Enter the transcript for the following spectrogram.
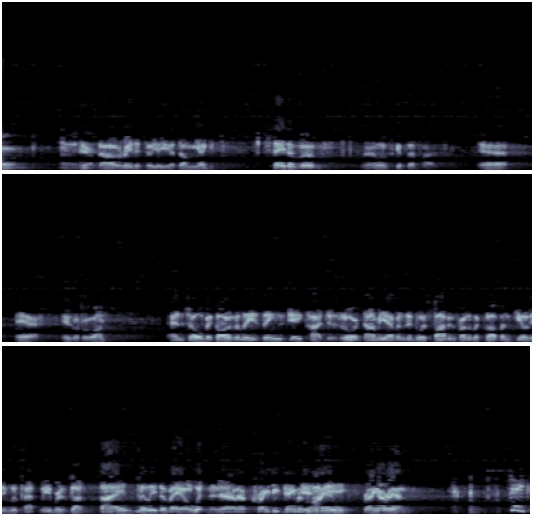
Oh, uh, Yes, I'll read it to you, you dumb yegg. State of, uh, well, we'll skip that part. Yeah, here, here's what we want. And so, because of these things, Jake Hodges lured Tommy Evans into a spot in front of the club and killed him with Pat Weaver's gun. Signed, Millie DeVale, witness. Yeah, that crazy dame is Is lying. she? Bring her in. Jake,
